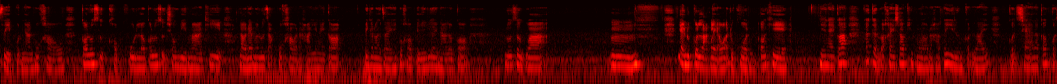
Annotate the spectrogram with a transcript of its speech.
เสพผลงานพวกเขา ก็รู้สึกขอบคุณแล้วก็รู้สึกโชคดีมากที่เราได้มารู้จักพวกเขานะคะ ยังไงก็เป็นกำลังใจให้พวกเขาไปเรื่อยๆนะ แล้วก็รู้สึกว่า อืม อยากดูคนรักแล้วอะทุกคน โอเค ยังไงก็ถ้าเกิดว่าใครชอบคลิปของเรานะคะ ก็อย่าลืมกดไลค์ กดแชร์ แล้วก็กด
